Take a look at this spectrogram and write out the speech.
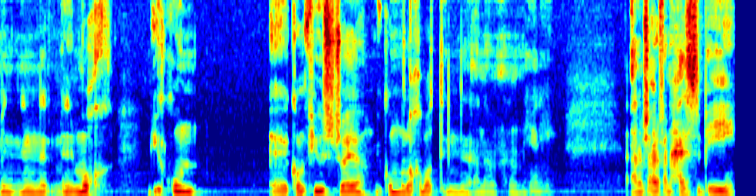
من إن المخ بيكون confused آه شوية بيكون ملخبط إن أنا يعني أنا مش عارف أنا حاسس بإيه.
